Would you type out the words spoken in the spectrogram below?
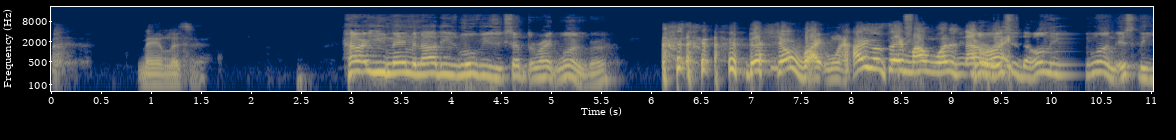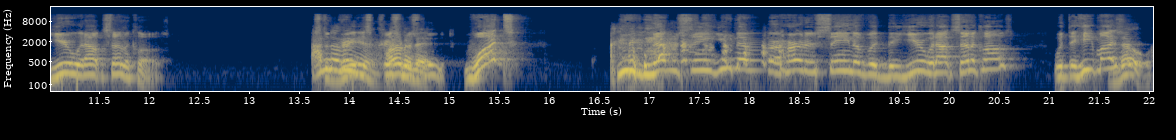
man, listen, How are you naming all these movies except the right one, bro? that's your right one. How you gonna say my one is not No, right? this is the only one. It's the year without Santa Claus. It's I've never even heard of movie. What? You've never seen? You never heard or seen of a, the year without Santa Claus with the Heat Miser? No,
